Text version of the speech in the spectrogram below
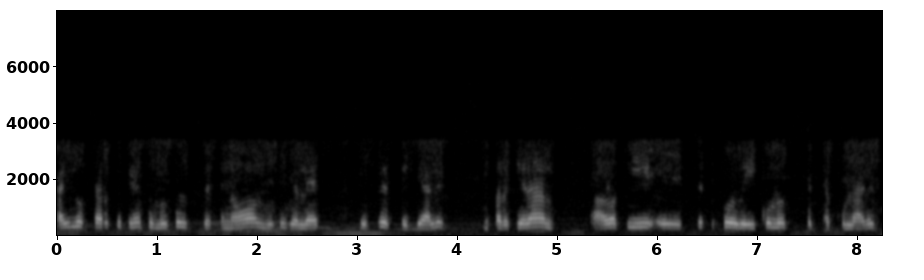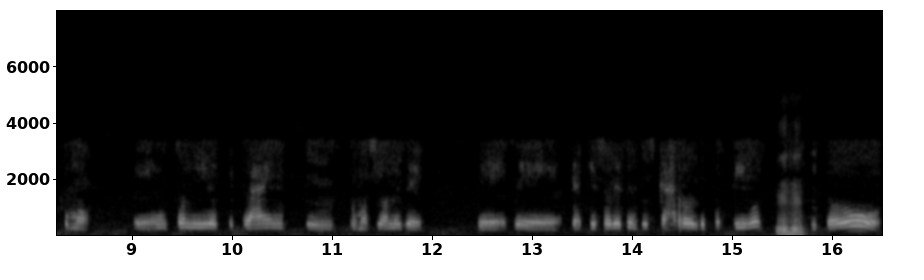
hay los carros que tienen sus luces de xenón, luces de LED, luces especiales, y parecieran algo así eh, este tipo de vehículos espectaculares como eh, un sonido que traen sus promociones de, de, accesorios en sus carros deportivos y todo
